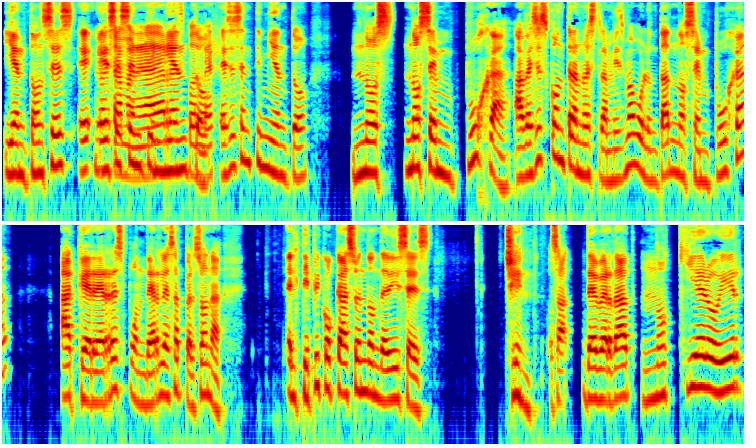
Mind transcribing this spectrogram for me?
y entonces e, ese sentimiento, ese sentimiento nos, nos empuja, a veces contra nuestra misma voluntad, nos empuja a querer responderle a esa persona. El típico caso en donde dices, chin, o sea, de verdad, no quiero ir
